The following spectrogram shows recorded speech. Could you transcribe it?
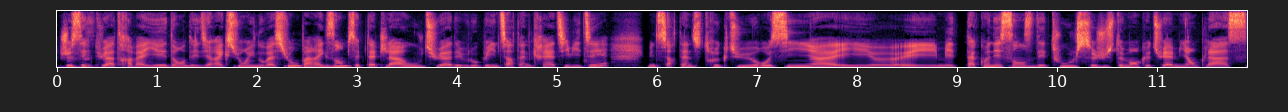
Je sais mhm. que tu as travaillé dans des directions innovation, par exemple. C'est peut-être là où tu as développé une certaine créativité, une certaine structure aussi, et, et, mais ta connaissance des tools justement que tu as mis en place.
